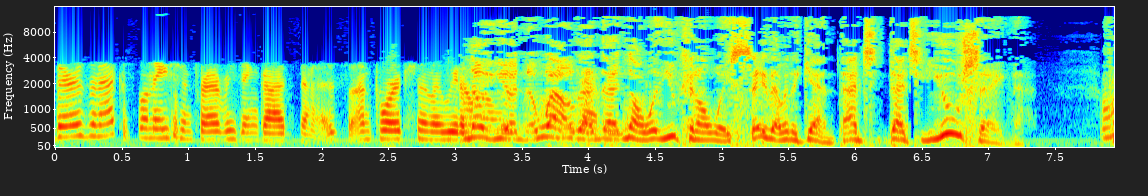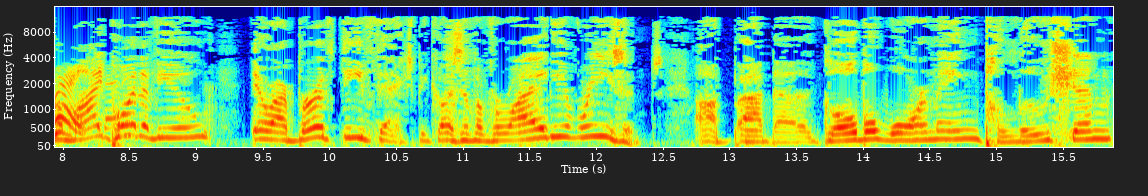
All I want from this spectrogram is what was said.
There's an explanation for everything God does. Unfortunately, we don't. No, you, well, that, that, no. Well, you can always say that, but again, that's that's you saying that. From Right, my point of view, there are birth defects because of a variety of reasons. Uh, uh, uh, global warming, pollution,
